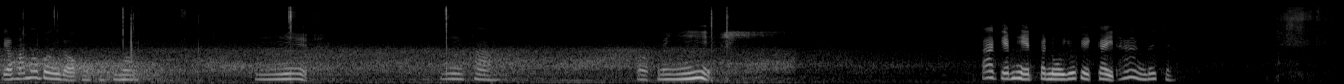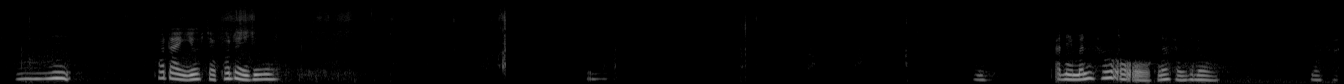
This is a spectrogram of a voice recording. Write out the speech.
เดี๋ยวเขามาเบิ่งดอกน่อยจ้ะพี่น้อง นี่ นี่ค่ะ ดอกนี้ป้าเก็บเห็ดปะโนอยู่ไกลๆทางด้วยจ้ะอืมพ่อใดยูจ้ะพ่อใดยู อันนี้มันเข้าออกนะคะพี่น้องนะคะ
